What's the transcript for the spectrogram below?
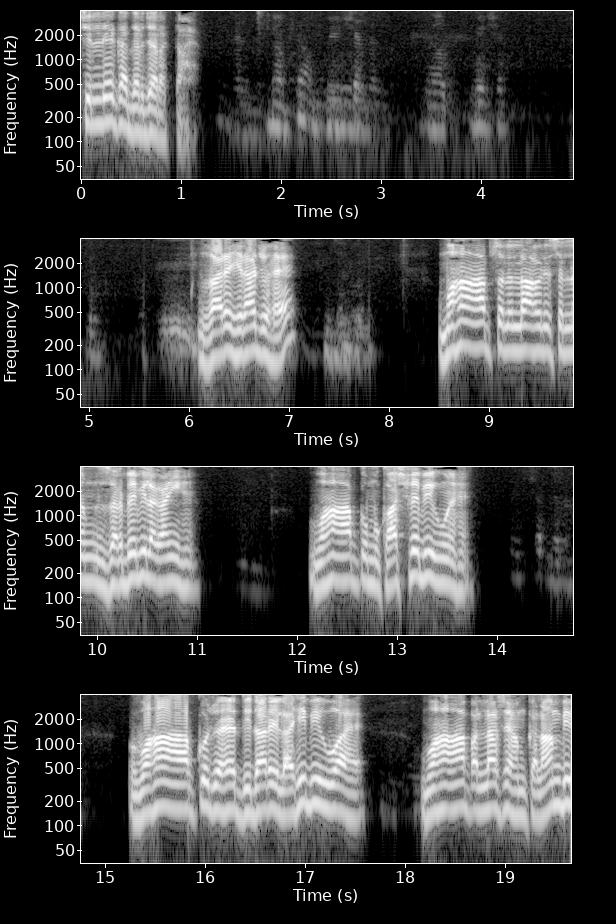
چلے کا درجہ رکھتا ہے غار ہرا جو ہے وہاں آپ صلی اللہ علیہ وسلم نے ضربے بھی لگائی ہیں وہاں آپ کو مکاشفے بھی ہوئے ہیں وہاں آپ کو جو ہے دیدار لاہی بھی ہوا ہے وہاں آپ اللہ سے ہم کلام بھی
